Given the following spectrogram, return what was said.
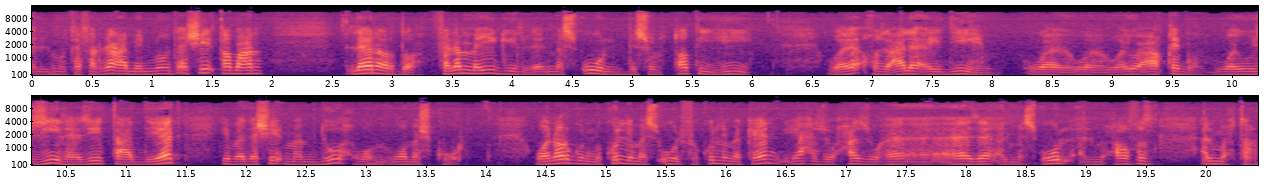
المتفرعة منه. ده شيء طبعا لا نرضاه. فلما يجي المسؤول بسلطته ويأخذ على أيديهم ويعاقبهم ويزيل هذه التعديات يبقى ده شيء ممدوح وم- ومشكور. ونرجو إن كل مسؤول في كل مكان يحذو حذو هذا المسؤول المحافظ المحترم.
